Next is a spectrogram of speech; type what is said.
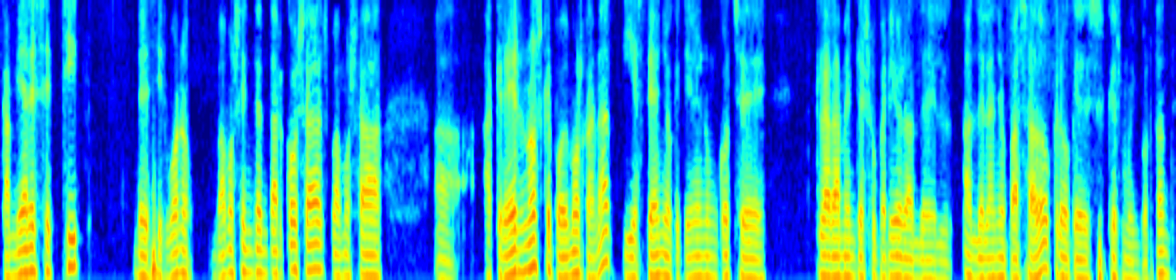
cambiar ese chip de decir, bueno, vamos a intentar cosas, vamos a, a, a creernos que podemos ganar y este año que tienen un coche claramente superior al del, al del año pasado, creo que es, que es muy importante.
